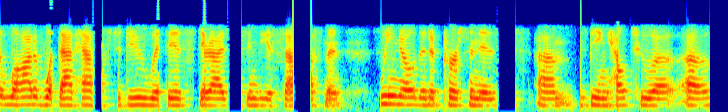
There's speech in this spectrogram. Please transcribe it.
a lot of what that has to do with is standardizing the assessment. We know that a person is, um, being held to a,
